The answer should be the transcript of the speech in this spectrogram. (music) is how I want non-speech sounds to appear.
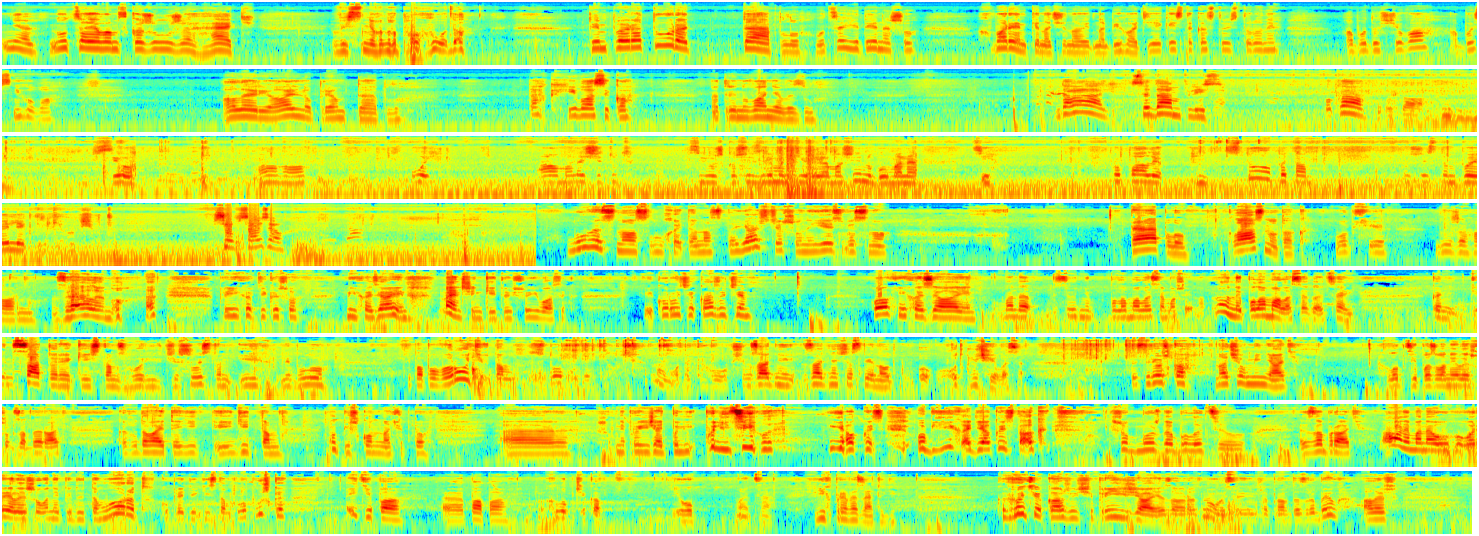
Ні, ну це я вам скажу вже геть весняна погода. Температура тепло. Оце єдине, що хмаринки починають набігати. І якась така з тої сторони або дощова, або снігова. Але реально прям тепло. Так, і Васика на тренування везу. Давай, сідам, пліс. Пока. Пока. Все. Ага. Ой. А у мене ще тут Сережка щось ремонтує машину, бо в мене ці пропали (clears throat) стопи там. Ну, щось там по електриці, в общем-то. Все, все взяв? Так. Ну, весна, слухайте, настояща, що не є весна. Тепло, класно так. Взагалі дуже гарно. Зелено. (laughs) Приїхав тільки що мій хазяїн, меншенький той, що Івасик. І, коротше кажучи, ох і хазяїн. У мене сьогодні поламалася машина. Ну, не поламалася цей конденсатор якийсь там згорів чи щось там, і не було типа поворотів, там стопів якихось. Ну, отаке, в общем, задній, задня частина от, відключилася. То Сережка почав міняти. Хлопці позвонили, щоб забирати. Кажу, давайте їдь, йдіть там, ну, пішком, начебто, е, щоб не проїжджати полі, поліцію. Якось об'їхати, якось так, щоб можна було цю забрати. А вони мене уговорили, що вони підуть там в город, куплять якісь там хлопушки. І типа е, папа хлопчика його е, це, їх привезе тоді. Коротше кажучи, приїжджає зараз. Ну, ось він вже правда зробив, але ж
